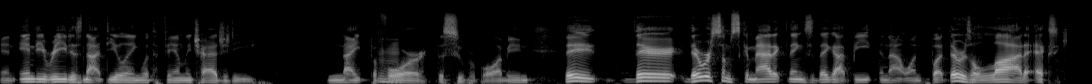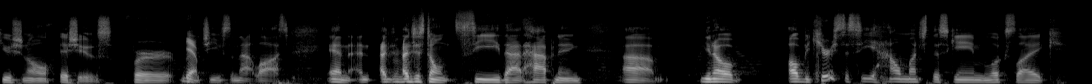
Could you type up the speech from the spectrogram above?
and Andy Reid is not dealing with a family tragedy night Mm-hmm. before the Super Bowl. I mean, they there there were some schematic things that they got beat in that one, but there was a lot of executional issues for, for Yep. the Chiefs in that loss, and and I, I Mhm. just don't see that happening. Um, you know, I'll be curious to see how much this game looks like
